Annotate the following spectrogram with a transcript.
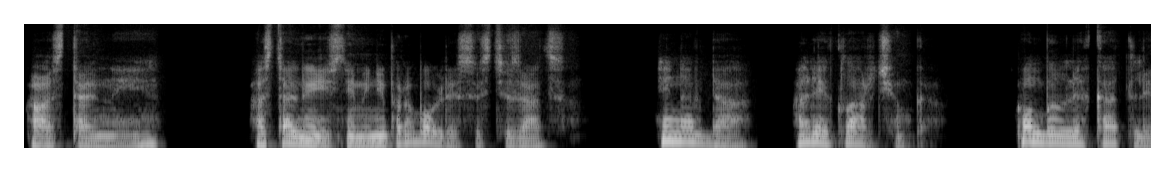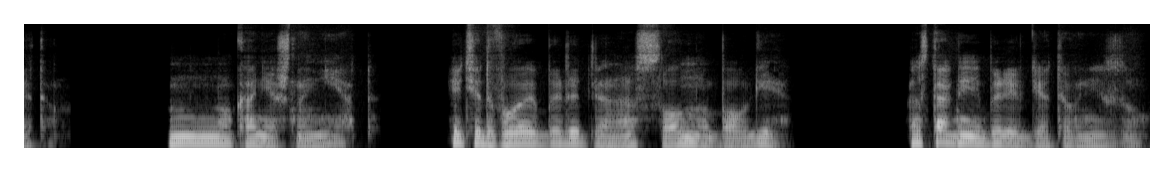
А остальные? Остальные с ними не пробовали состязаться. Иногда. Олег Ларченко. Он был легкоатлетом. Ну, конечно, нет. Эти двое были для нас словно боги. Остальные были где-то внизу.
